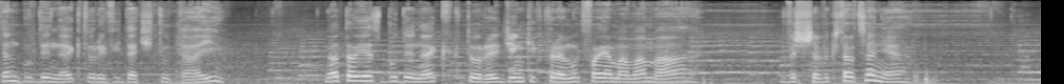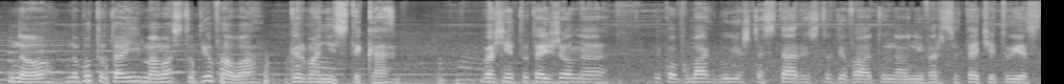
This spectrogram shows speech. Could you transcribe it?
Ten budynek, który widać tutaj, no to jest budynek, który, dzięki któremu twoja mama ma wyższe wykształcenie. No, no bo tutaj mama studiowała germanistykę. Właśnie tutaj żona, tylko gmach był jeszcze stary, studiowała tu na uniwersytecie, tu jest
